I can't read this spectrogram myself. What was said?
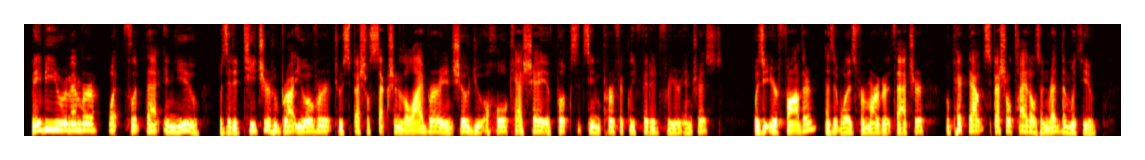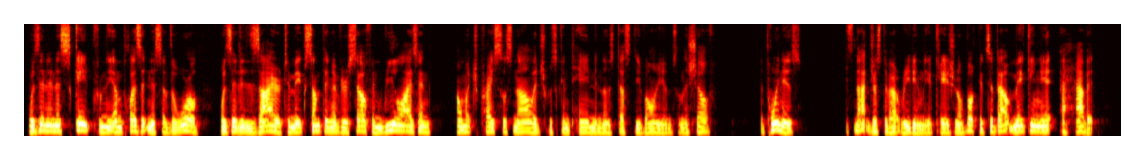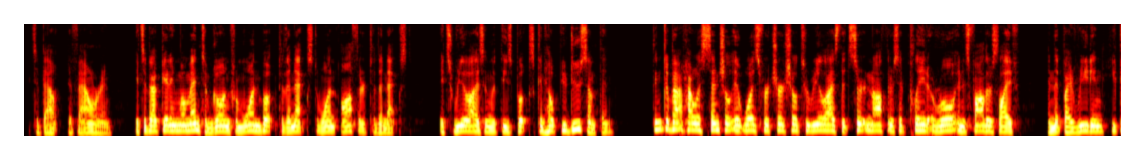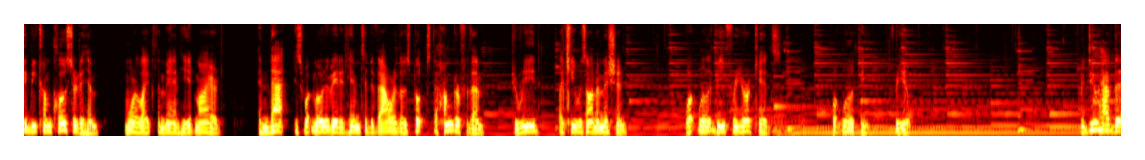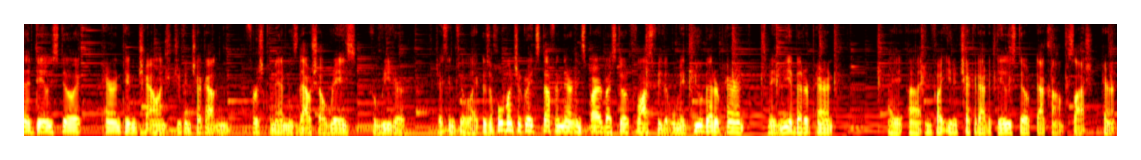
Maybe you remember what flipped that in you. Was it a teacher who brought you over to a special section of the library and showed you a whole cachet of books that seemed perfectly fitted for your interests? Was it your father, as it was for Margaret Thatcher, who picked out special titles and read them with you? Was it an escape from the unpleasantness of the world? Was it a desire to make something of yourself and realizing how much priceless knowledge was contained in those dusty volumes on the shelf? The point is, it's not just about reading the occasional book, it's about making it a habit. It's about devouring. It's about getting momentum, going from one book to the next, one author to the next. It's realizing that these books can help you do something, Think about how essential it was for Churchill to realize that certain authors had played a role in his father's life, and that by reading he could become closer to him, more like the man he admired. And that is what motivated him to devour those books, to hunger for them, to read like he was on a mission. What will it be for your kids? What will it be for you? We do have the Daily Stoic Parenting Challenge, which you can check out in First Commandments Thou shalt raise a reader which I think you'll like. There's a whole bunch of great stuff in there inspired by Stoic philosophy that will make you a better parent. It's made me a better parent. I uh, invite you to check it out at dailystoic.com slash parent.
